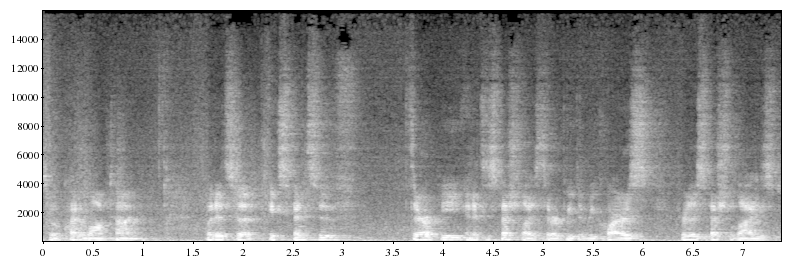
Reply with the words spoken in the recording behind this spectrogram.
so quite a long time. But it's an expensive therapy and it's a specialized therapy that requires fairly specialized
